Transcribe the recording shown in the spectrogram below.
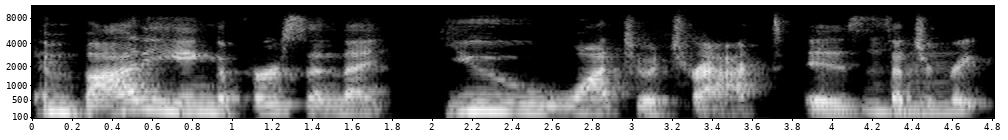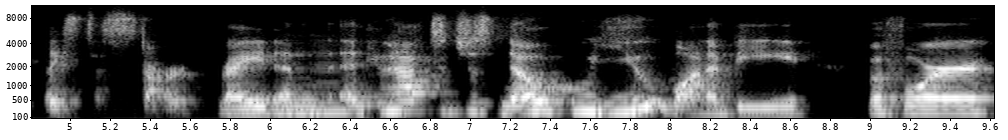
embodying the person that you want to attract is mm-hmm. such a mm-hmm. great place to start, right? Mm-hmm. And and you have to just know who you want to be before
